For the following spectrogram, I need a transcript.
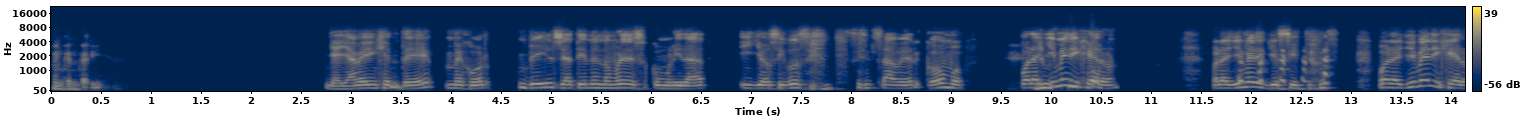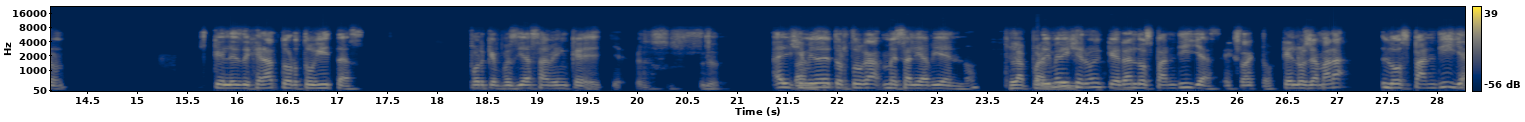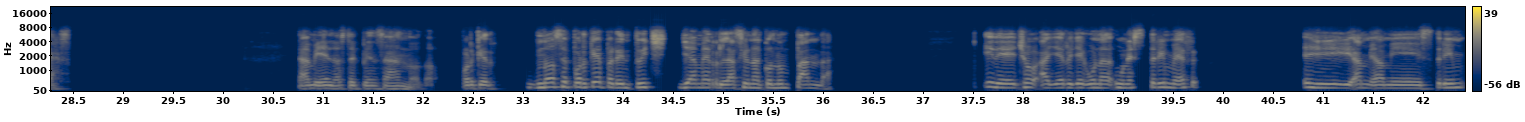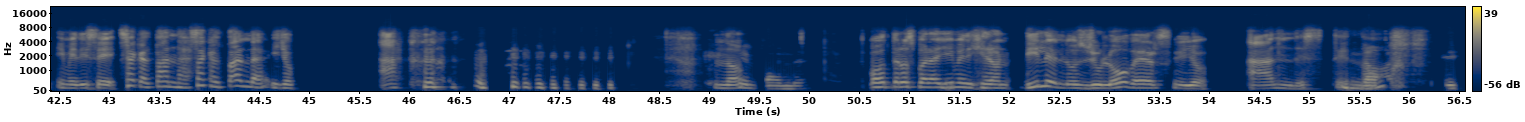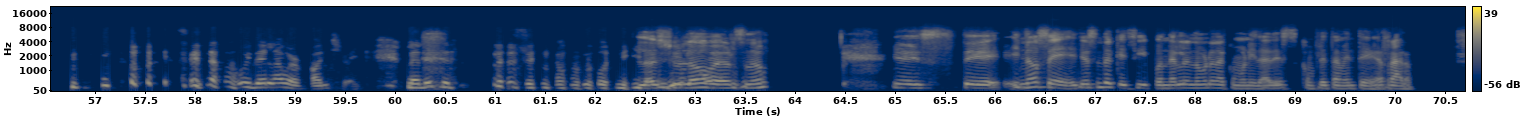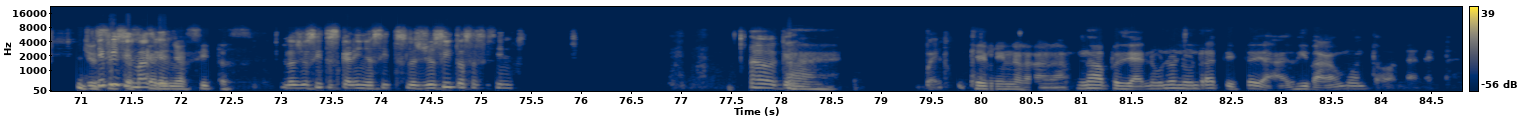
Me encantaría. Ya, ya ven, gente, mejor Bills ya tiene el nombre de su comunidad y yo sigo sin, saber cómo. Por allí me dijeron, por allí me por allí me dijeron que les dijera tortuguitas, porque pues ya saben que pues, el gemido de tortuga me salía bien, ¿no? por ahí me dijeron que eran los pandillas, exacto, que los llamara los pandillas también lo estoy pensando, ¿no? Porque no sé por qué, pero en Twitch ya me relaciona con un panda. Y de hecho, ayer llegó un streamer y a mi, a mi stream y me dice, saca el panda, saca el panda. Y yo, Ah. no. El panda. Otros para allí me dijeron, dile los Yulovers. Y yo, and este, no. Suena muy Delaware Punch, güey. La neta, suena muy bonito. Los Yulovers, ¿no? Este, y no sé, yo siento que sí, ponerle nombre a la comunidad es completamente raro. Yusitos Difícil más bien. cariñositos. Los yusitos cariñositos, los yusitos asesinos. Ok, Ay, bueno. qué lindo, la verdad. No, pues ya en uno en un ratito ya divaga un montón, la neta.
